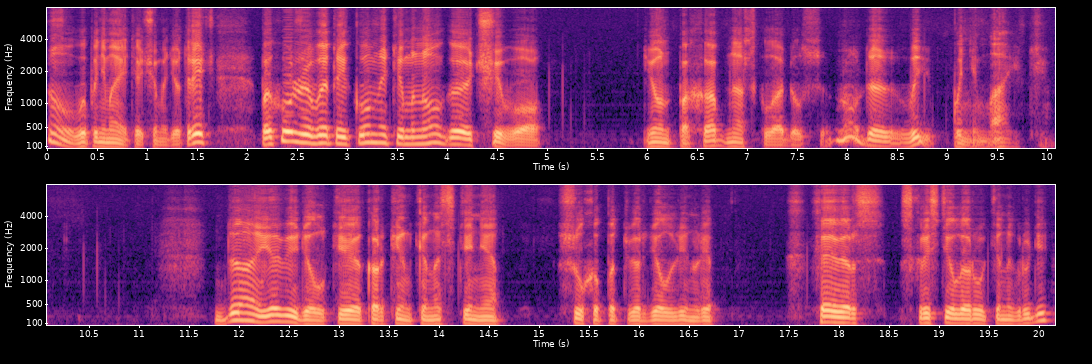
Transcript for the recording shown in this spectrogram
Ну, вы понимаете, о чем идет речь. Похоже, в этой комнате много чего. И он похабно осклабился. Ну, да вы понимаете. Да, я видел те картинки на стене, сухо подтвердил Линли. Хеверс скрестила руки на груди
